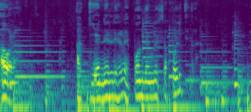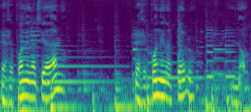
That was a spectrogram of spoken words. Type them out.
Ahora, ¿a quiénes le responden nuestras políticas? ¿Le responden al ciudadano? ¿Le responden al pueblo? No.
